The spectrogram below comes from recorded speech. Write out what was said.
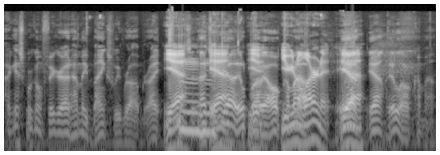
"I guess we're going to figure out how many banks we robbed, right?" Yeah. I said, mm-hmm. Yeah. yeah, it'll probably Yeah. all. You're gonna learn it. Yeah, yeah, it'll all come out.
